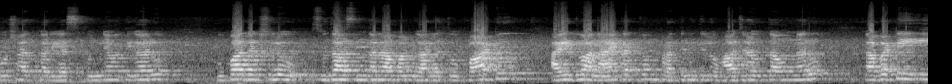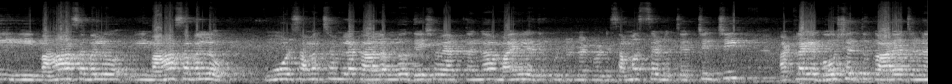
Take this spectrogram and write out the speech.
కోశాధికారి ఎస్ పుణ్యవతి గారు ఉపాధ్యక్షులు సుధా సుందరరామన్ గారితో పాటు ఐద్వా నాయకత్వం ప్రతినిధులు హాజరవుతూ ఉన్నారు. కాబట్టి ఈ ఈ మహాసభలో ఈ మహాసభల్లో మూడు సంవత్సరముల కాలంలో దేశవ్యాప్తంగా మహిళలు ఎదుర్కొంటున్నటువంటి సమస్యలను చర్చించి అట్లాగే భవిష్యత్తు కార్యాచరణ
